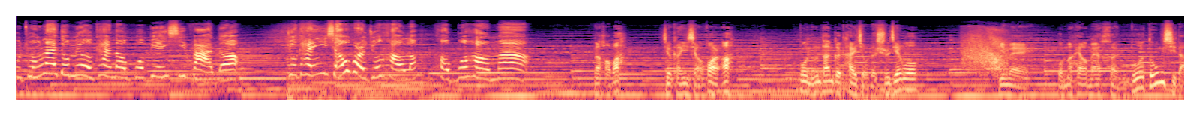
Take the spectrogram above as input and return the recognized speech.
我从来都没有看到过变戏法的，就看一小会儿就好了，好不好嘛？那好吧，就看一小会儿啊。不能耽搁太久的时间哦，因为我们还要买很多东西的。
